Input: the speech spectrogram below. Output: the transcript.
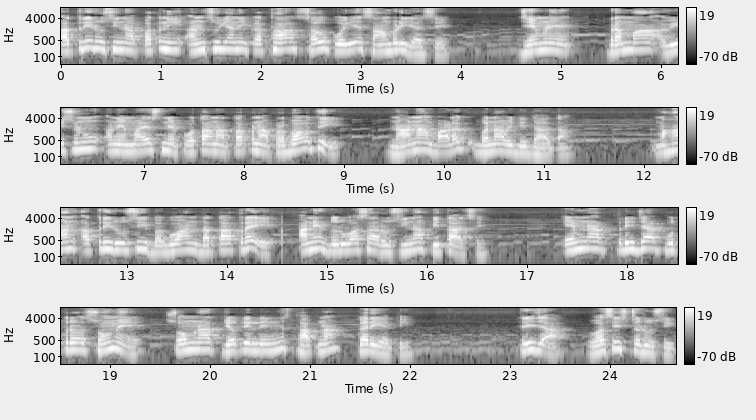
અત્રિ ઋષિના પત્ની અનસુયાની કથા સૌ કોઈએ સાંભળી હશે. જેમણે બ્રહ્મા, વિષ્ણુ અને મહેશને પોતાના તપના પ્રભાવથી નાના બાળક બનાવી દીધા હતા. મહાન અત્રિ ઋષિ ભગવાન દત્તાત્રેય અને દુર્વાસા ઋષિના પિતા છે. એમના ત્રીજા પુત્ર સોમે સોમનાથ જ્યોતિર્લિંગની સ્થાપના કરી હતી. ત્રીજા વશિષ્ઠ ઋષિ.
